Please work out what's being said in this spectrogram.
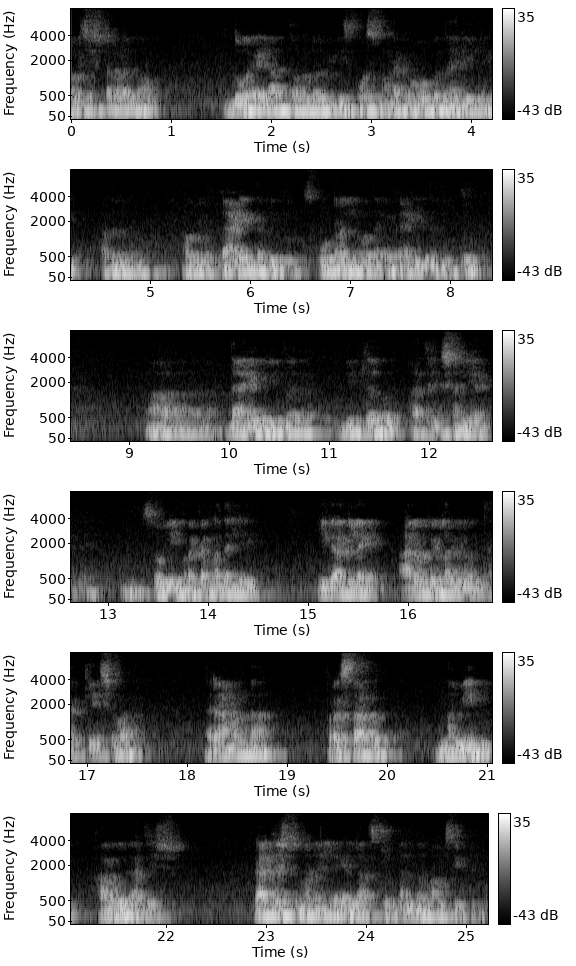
ಅವಶಿಷ್ಟಗಳನ್ನು ದೂರ ಎಲ್ಲ ತಗೊಂಡೋಗಿ ಡಿಸ್ಪೋಸ್ ಮಾಡೋಕ್ಕೆ ಹೋಗೋ ದಾರಿಯಲ್ಲಿ ಅದನ್ನು ಅವರು ಗಾಡಿಯಿಂದ ಬಿದ್ದು ಸ್ಕೂಟ್ರಲ್ಲಿ ಹೋದಾಗ ಗಾಡಿಯಿಂದ ಬಿದ್ದು ಆ, ದಾರಿಗೆ ಬಿದ್ದ ಬಿದ್ದರೂ ಆ ಆಗಿದೆ. ಸೊ ಈ ಪ್ರಕರಣದಲ್ಲಿ ಈಗಾಗಲೇ ಆರೋಪಿಗಳಾಗಿರುವಂತಹ ಕೇಶವ ರಾಮಣ್ಣ ಪ್ರಸಾದ್ ನವೀನ್ ಹಾಗೂ ರಾಜೇಶ್. ರಾಜೇಶ್ ಮನೆಯಲ್ಲೇ ಲಾಸ್ಟ್ ಗಂಧ ಮಾಂಸ ಇಟ್ಟಿದ್ದು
